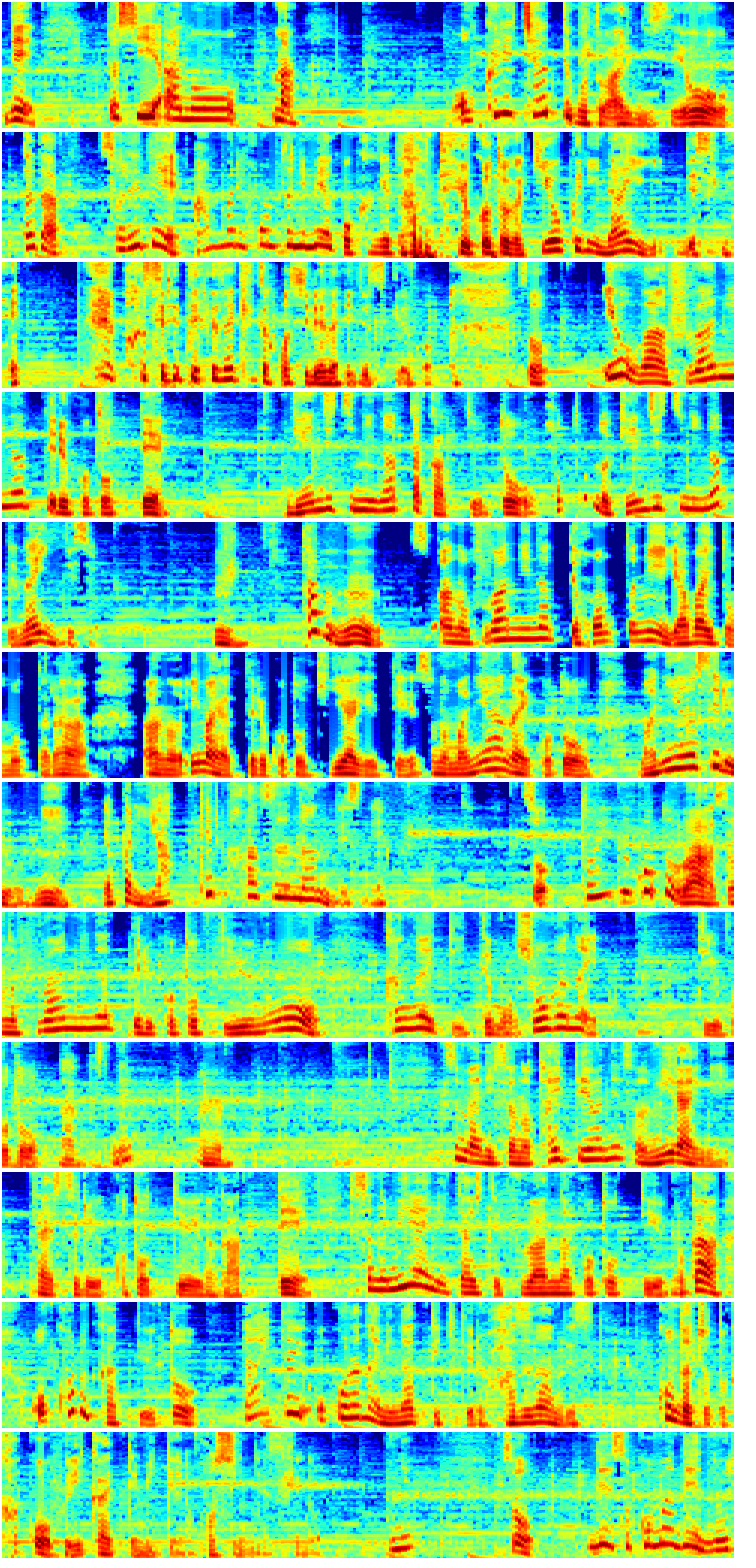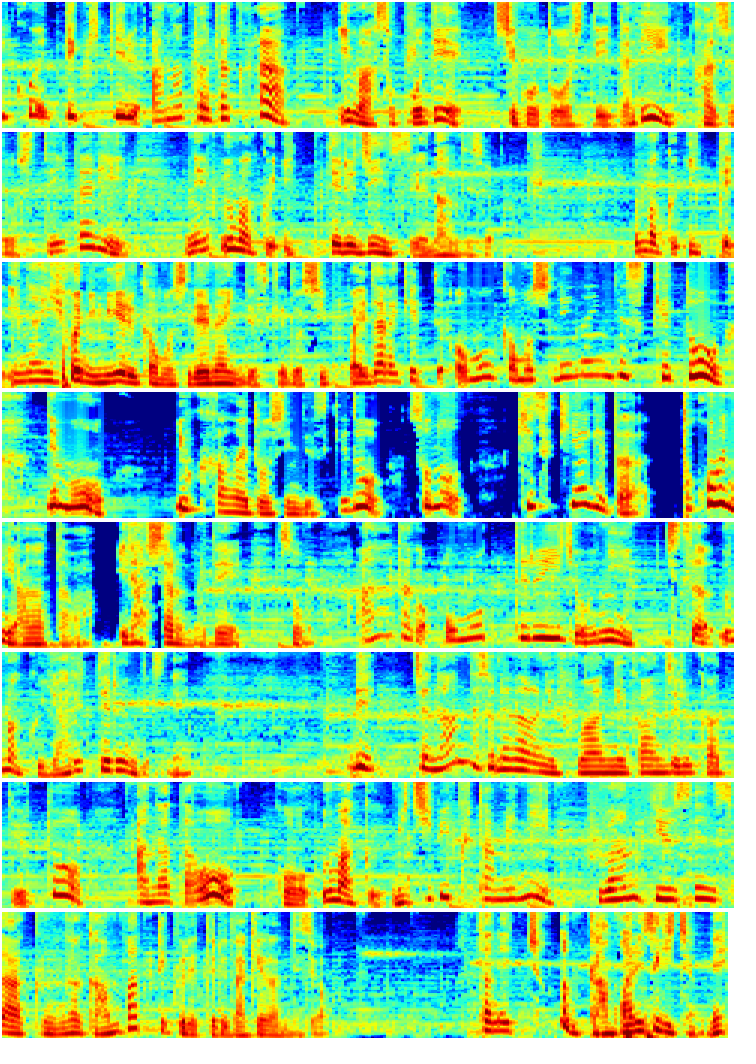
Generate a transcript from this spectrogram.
で、私、あの、まあ、遅れちゃうってことはあるにせよ、ただ、それであんまり本当に迷惑をかけたっていうことが記憶にないですね。忘れてるだけかもしれないですけど。そう。要は不安になってることって、現実になったかっていうと、ほとんど現実になってないんですよ。うん。多分、あの、不安になって本当にやばいと思ったら、あの、今やってることを切り上げて、その間に合わないことを間に合わせるように、やっぱりやってるはずなんですね。そう。ということは、その不安になってることっていうのを考えていってもしょうがないっていうことなんですね。うん。つまりその大抵はね、その未来に対することっていうのがあって、でその未来に対して不安なことっていうのが起こるかっていうと、大体起こらないになってきてるはずなんです。今度はちょっと過去を振り返ってみてほしいんですけど。ね。そう。で、そこまで乗り越えてきてるあなただから、今そこで仕事をしていたり、家事をしていたり、ね、うまくいってる人生なんですよ。うまくいっていないように見えるかもしれないんですけど、失敗だらけって思うかもしれないんですけど、でも、よく考えてほしいんですけど、その築き上げたところにあなたはいらっしゃるので、そう、あなたが思ってる以上に、実はうまくやれてるんですね。で、じゃあなんでそれなのに不安に感じるかっていうと、あなたをこう、うまく導くために不安っていうセンサーくんが頑張ってくれてるだけなんですよ。たね、ちょっと頑張りすぎちゃうね。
